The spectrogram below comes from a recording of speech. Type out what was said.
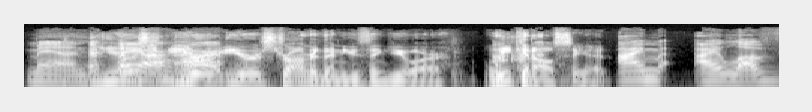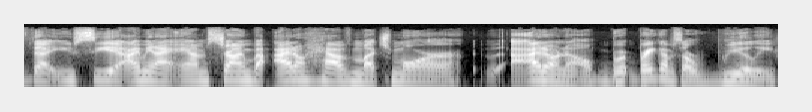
man. You're they are you're hard. you're stronger than you think you are. We can all see it. I'm. I love that you see it. I mean, I am strong, but I don't have much more. I don't know. Bre- breakups are really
